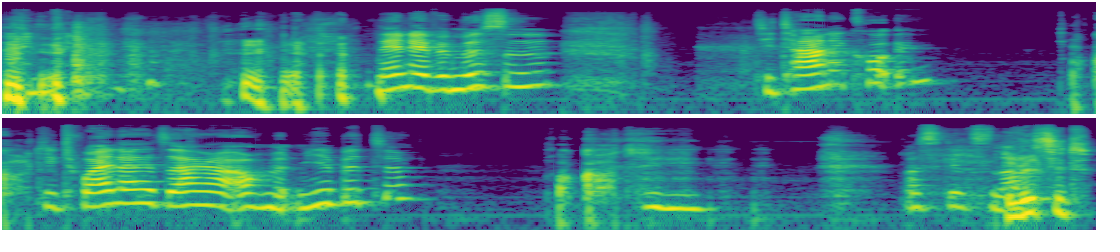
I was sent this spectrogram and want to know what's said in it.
bei- nee, nee, wir müssen Titanic gucken. Oh Gott, Die Twilight Saga auch mit mir bitte. oh Gott. Was gibt's Du noch? willst jetzt.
